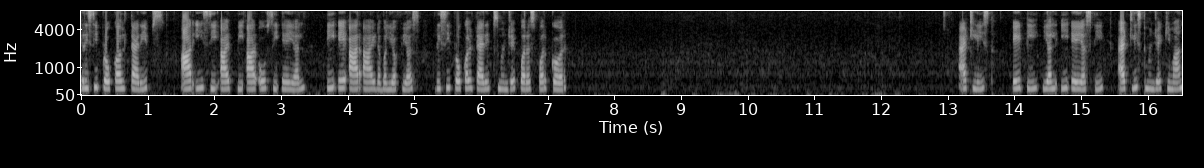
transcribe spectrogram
Reciprocal tariffs R E C I P R O C A L T A R I double F S reciprocal tariffs म्हणजे परस्पर कर. At least A T L E A S T at least म्हणजे किमान.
